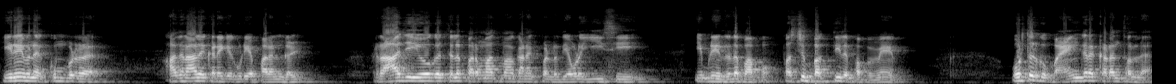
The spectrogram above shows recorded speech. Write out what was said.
இறைவனை கும்பிடுற அதனால் கிடைக்கக்கூடிய பலன்கள் ராஜயோகத்தில் பரமாத்மா கனெக்ட் பண்ணுறது எவ்வளோ ஈஸி இப்படின்றத பார்ப்போம். ஃபஸ்ட்டு பக்தியில் பார்ப்போமே. ஒருத்தருக்கு பயங்கர கடன் தொல்லை.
